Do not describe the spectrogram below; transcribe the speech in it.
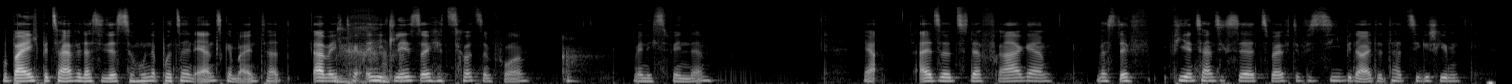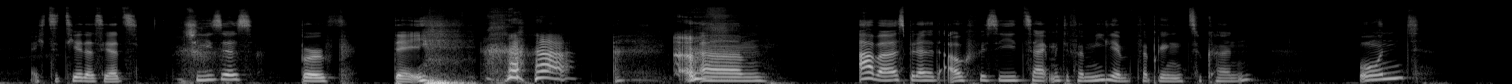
Wobei ich bezweifle, dass sie das zu 100% ernst gemeint hat. Aber ich, ich lese es euch jetzt trotzdem vor, wenn ich es finde. Ja, also zu der Frage, was der 24.12. für sie bedeutet, hat sie geschrieben, ich zitiere das jetzt, Jesus Birthday. ähm, aber es bedeutet auch für sie, Zeit mit der Familie verbringen zu können. Und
